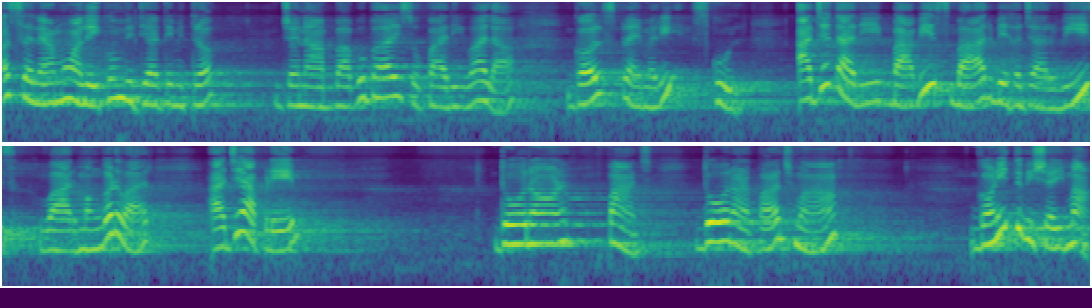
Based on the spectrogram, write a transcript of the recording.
અસલામુ આલેકુમ વિદ્યાર્થી મિત્ર. જનાબ Babubhai Sopariwala girls primary school આજે તારીખ બાવીસ બાર બે હજાર વીસ, વાર મંગળવાર. આજે આપણે ધોરણ પાંચ. ધોરણ પાંચમાં ગણિત વિષયમાં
